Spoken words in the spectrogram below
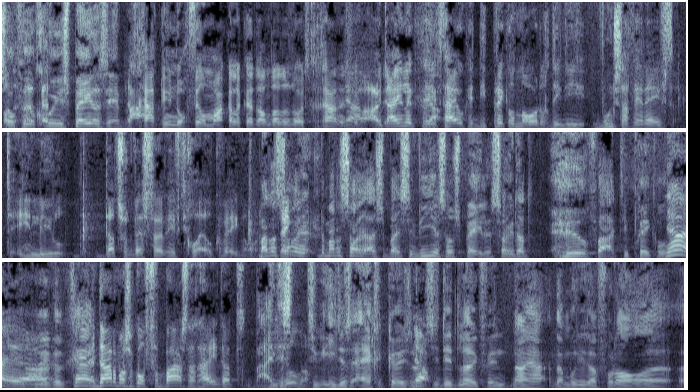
zoveel het- goede spelers hebben. Het Maar- gaat nu nog veel makkelijker dan dat het ooit gegaan is. ja uiteindelijk heeft hij ook die prikkel nodig die hij woensdag weer heeft te- in Lille. Dat soort wedstrijden heeft hij gewoon elke week nodig. Maar dan, zou je, maar dan zou je, als je bij Sevilla zou spelen, zou je dat heel vaak, die prikkel, Ja, ja, die ja. prikkel krijgen. En daarom was ik wel verbaasd dat hij dat Maar het is wilde. natuurlijk ieder zijn eigen keuze. En Ja. als hij dit leuk vindt, nou ja, dan moet hij dat vooral, eh, eh,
